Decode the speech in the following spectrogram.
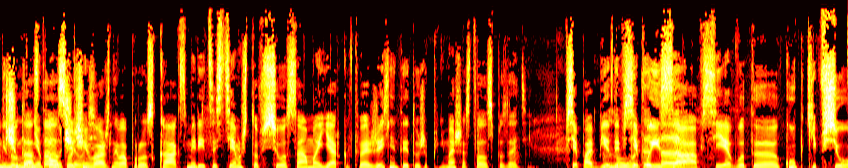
Минута осталась. Очень важный вопрос. Как смириться с тем, что все самое яркое в твоей жизни, ты это уже понимаешь, осталось позади? Все победы, ну, все вот пояса, это... все вот э, кубки, все.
